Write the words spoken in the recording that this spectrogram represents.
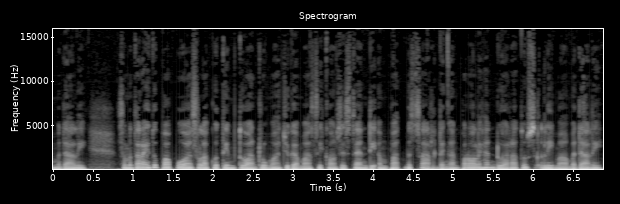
medali. Sementara itu Papua selaku tim tuan rumah juga masih konsisten di empat besar dengan perolehan 205 medali.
